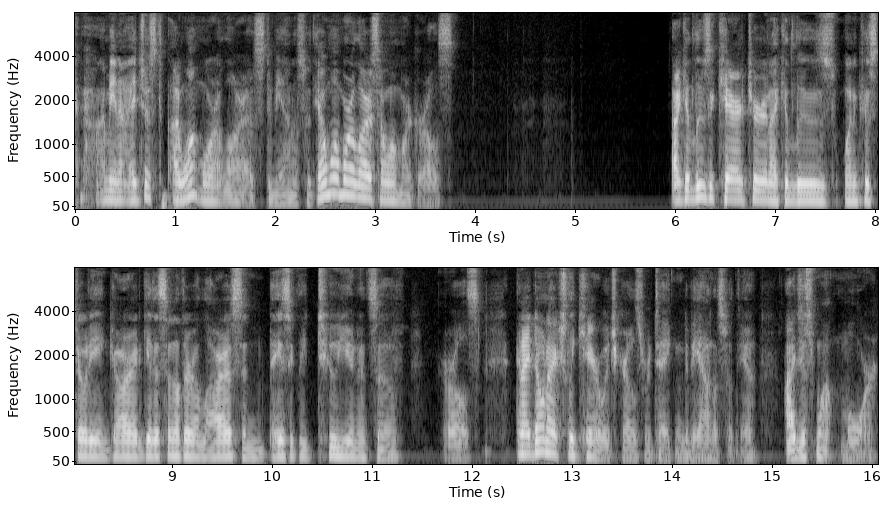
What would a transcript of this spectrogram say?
I mean, I just, I want more Allarus, to be honest with you. I want more Allarus, I want more girls. I could lose a character and I could lose one custodian guard, get us another Allarus, and basically two units of girls. And I don't actually care which girls we're taking, to be honest with you. I just want more.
